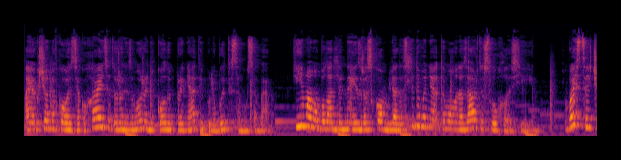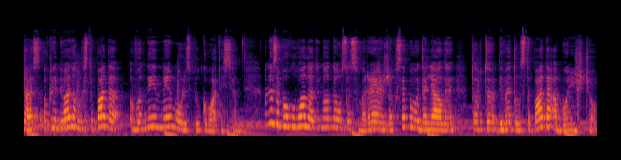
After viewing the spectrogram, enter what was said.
а якщо вона в когось закохається, то вже не зможе ніколи прийняти і полюбити саму себе. Її мама була для неї зразком для наслідування, тому вона завжди слухалась її. Весь цей час, окрім 9 листопада, вони не можуть спілкуватися. Вони заблокували один одного у соцмережах, все повидаляли, тобто 9 листопада або ніщо.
